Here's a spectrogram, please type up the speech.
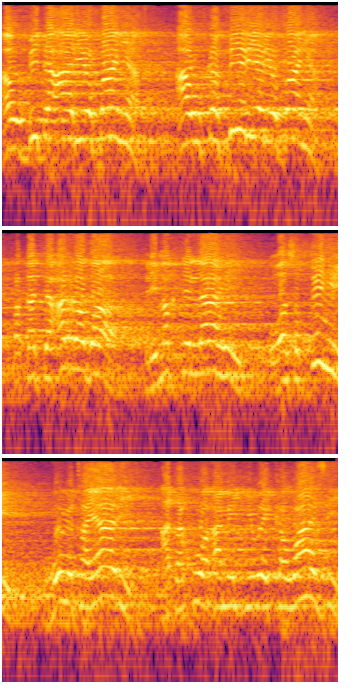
au bid'a aliyofanya au kafiri aliyofanya faqad ta'arrada limakti llahi wa sabtihi huyo tayari atakuwa amejiweka wazi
